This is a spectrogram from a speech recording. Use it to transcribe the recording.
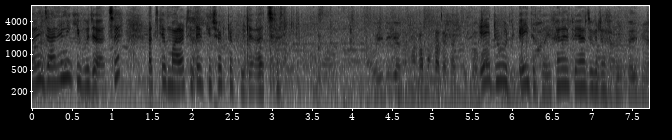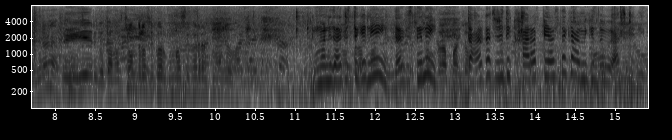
আমি জানিনি কি পূজা আছে আজকে মারাঠিদের কিছু একটা পূজা আছে। ওইদিকে ফাঁকা ফাঁকা দেখাচ্ছে সব। এই ডুড এই দেখো এখানে পেঁয়াজগুলো সেই পেঁয়াজ না সেই ইয়ের কথা আমার চন্দ্রশেখর গুণশেখরের পেঁয়াজও ভালো। মানে যার কাছ থেকে নেই যার কাছ থেকে নেই তার কাছে যদি খারাপ পেঁয়াজ থাকে আমি কিন্তু আজকে নিব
